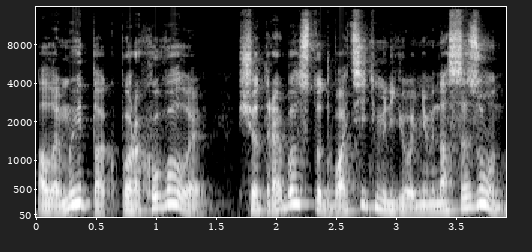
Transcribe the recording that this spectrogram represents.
але ми так порахували, що треба 120 мільйонів на сезон.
